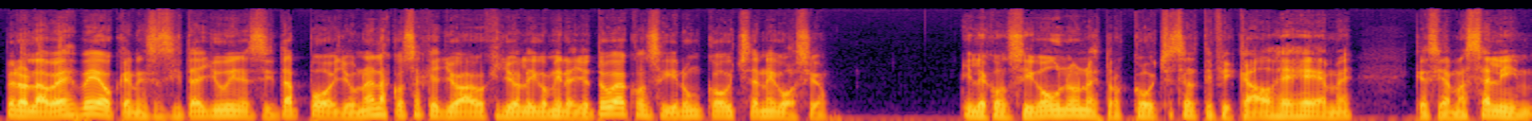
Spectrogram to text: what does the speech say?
pero a la vez veo que necesita ayuda y necesita apoyo, una de las cosas que yo hago es que yo le digo, mira, yo te voy a conseguir un coach de negocio y le consigo uno de nuestros coaches certificados EGM, que se llama Salim,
